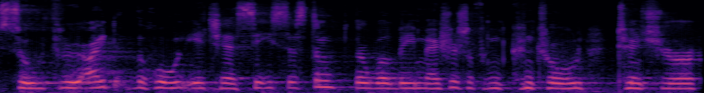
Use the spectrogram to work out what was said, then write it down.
So throughout the whole HSC system, there will be measures of control to ensure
